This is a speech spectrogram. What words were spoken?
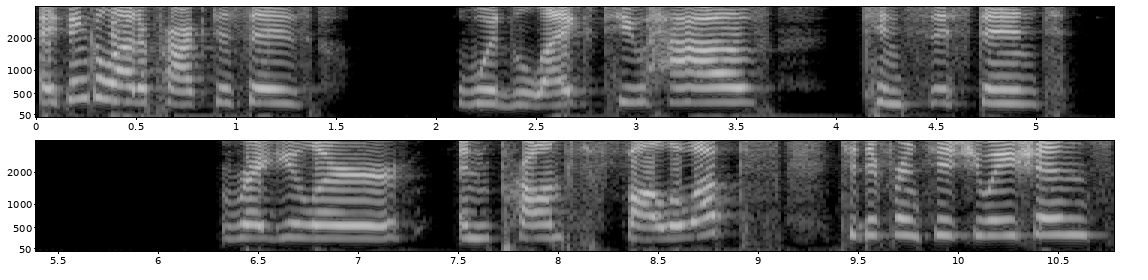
I think a lot of practices would like to have consistent, regular, and prompt follow ups to different situations,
